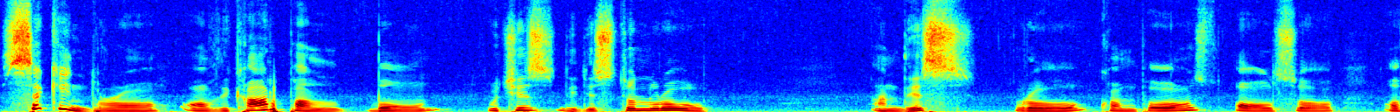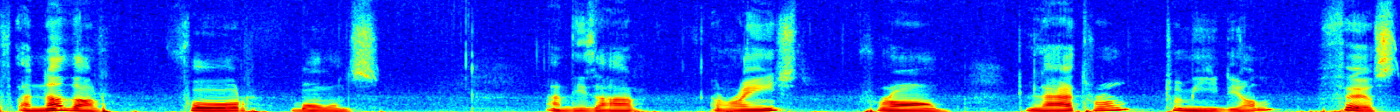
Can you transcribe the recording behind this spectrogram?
Second row of the carpal bone, which is the distal row, and this row composed also of another four bones, and these are arranged from lateral to medial. First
